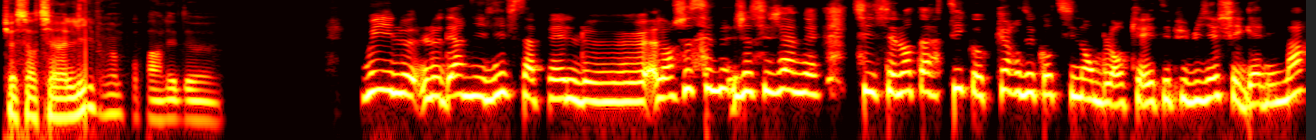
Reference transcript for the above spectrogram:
Tu as sorti un livre hein, pour parler de, oui, le, dernier livre s'appelle. alors je sais, je sais jamais si c'est l'Antarctique au cœur du continent blanc qui a été publié chez Gallimard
